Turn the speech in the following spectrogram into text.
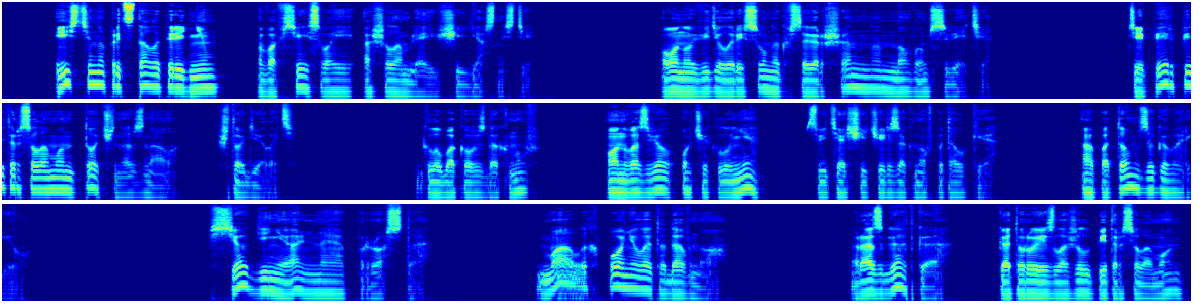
истина предстала перед ним во всей своей ошеломляющей ясности. Он увидел рисунок в совершенно новом свете. Теперь Питер Соломон точно знал, что делать. Глубоко вздохнув, он возвел очи к луне, светящей через окно в потолке, а потом заговорил. Все гениальное просто. Малых понял это давно. Разгадка, которую изложил Питер Соломон,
